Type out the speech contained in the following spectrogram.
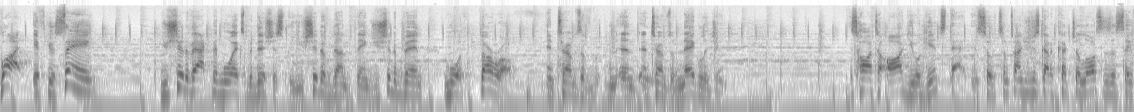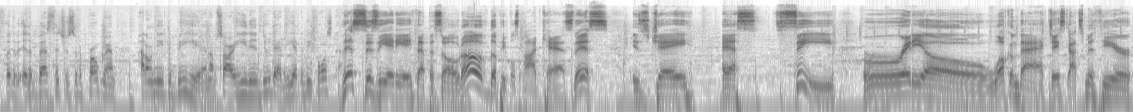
But if you're saying you should have acted more expeditiously, you should have done things, you should have been more thorough in terms of in, in terms of negligent. It's hard to argue against that. And so sometimes you just got to cut your losses and say, for the, in the best interest of the program, I don't need to be here. And I'm sorry he didn't do that. He had to be forced out. This is the 88th episode of the People's Podcast. This is JSC Radio. Welcome back. J. Scott Smith here,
